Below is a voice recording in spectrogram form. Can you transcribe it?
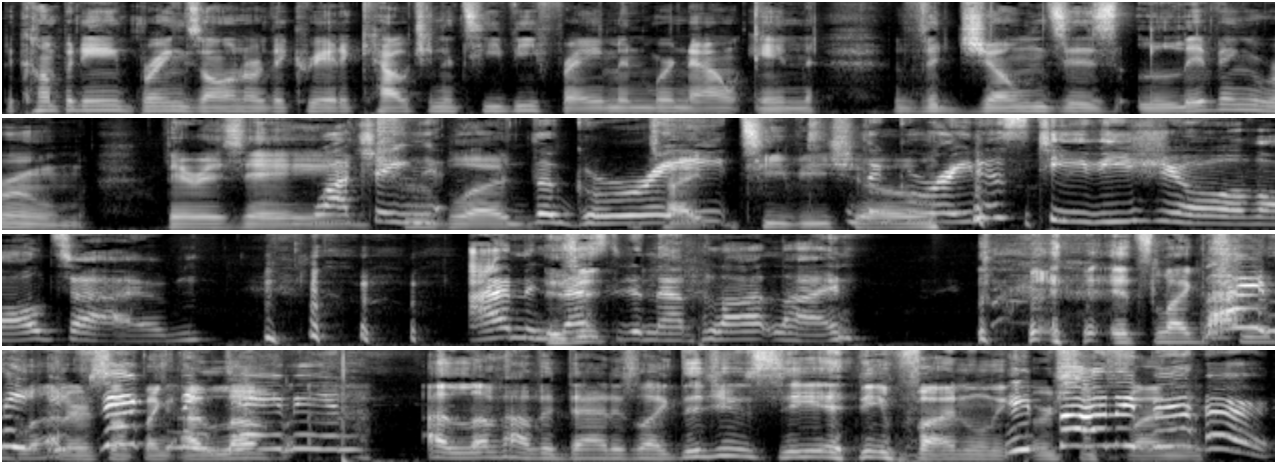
The company brings on, or they create a couch and a TV frame, and we're now in the Joneses' living room. There is a Watching True Blood the great TV show, the greatest TV show of all time. I'm invested in that plot line. it's like Buy True me, Blood or something. I love. Damien. I love how the dad is like, "Did you see it?" He finally, He or she finally finally, bit her.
